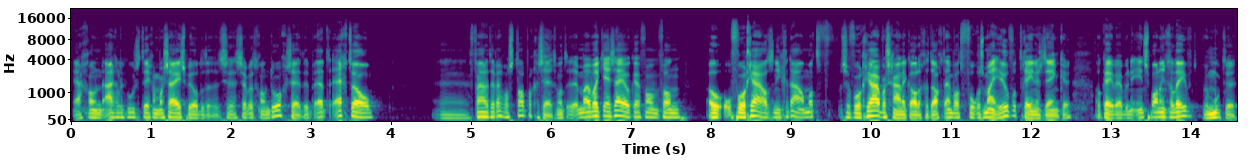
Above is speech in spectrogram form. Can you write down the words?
ja, gewoon eigenlijk hoe ze tegen Marseille speelden. Ze, ze hebben het gewoon doorgezet. Het, echt wel... Feyenoord heeft echt wel stappen gezet. Want, maar wat jij zei ook, hè, van, van oh, vorig jaar hadden ze niet gedaan. Omdat ze vorig jaar waarschijnlijk hadden gedacht. En wat volgens mij heel veel trainers denken. Oké, we hebben een inspanning geleverd. We moeten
